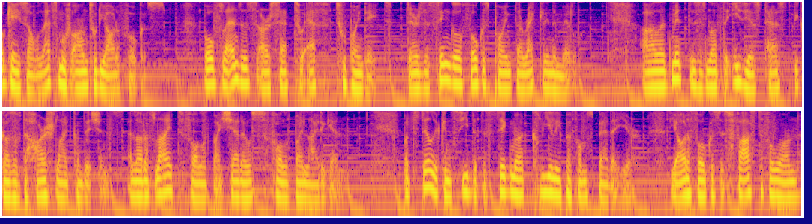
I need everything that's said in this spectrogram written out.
Okay, so let's move on to the autofocus. Both lenses are set to f2.8. There is a single focus point directly in the middle. I'll admit this is not the easiest test because of the harsh light conditions. A lot of light, followed by shadows, followed by light again but still you can see that the Sigma clearly performs better here. The autofocus is faster for one,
